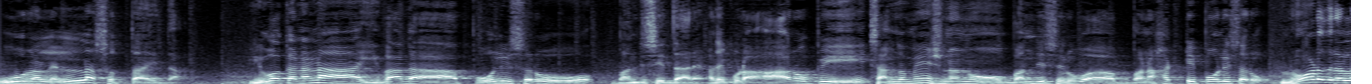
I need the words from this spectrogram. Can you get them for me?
ಊರಲ್ಲೆಲ್ಲ ಸುತ್ತಾ ಇದ್ದ. ಯುವಕನನ್ನ ಇವಾಗ ಪೊಲೀಸರು ಬಂಧಿಸಿದ್ದಾರೆ. ಅದೇ ಕೂಡ ಆರೋಪಿ ಸಂಗಮೇಶ್ನನ್ನು ಬಂಧಿಸಿರುವ ಬನಹಟ್ಟಿ ಪೊಲೀಸರು. ನೋಡಿದ್ರಲ್ಲ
